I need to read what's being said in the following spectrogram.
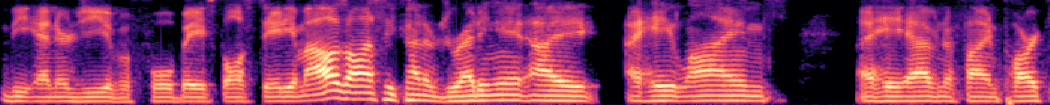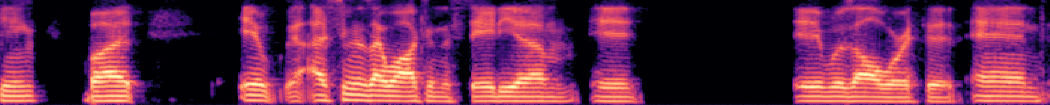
the energy of a full baseball stadium. I was honestly kind of dreading it. I I hate lines. I hate having to find parking, but it as soon as I walked in the stadium, it it was all worth it. And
